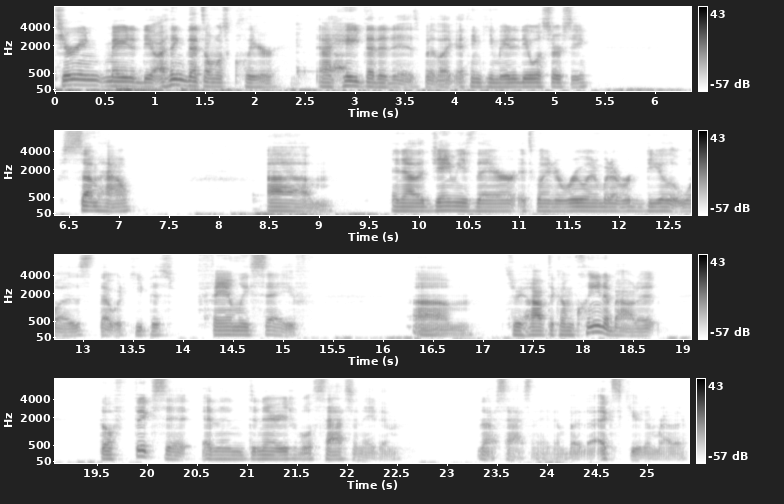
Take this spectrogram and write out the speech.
Tyrion made a deal. I think that's almost clear, and I hate that it is, but like I think he made a deal with Cersei somehow. Um, and now that Jaime's there, it's going to ruin whatever deal it was that would keep his family safe. Um, so you have to come clean about it. They'll fix it, and then Daenerys will assassinate him not assassinate him, but execute him rather.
